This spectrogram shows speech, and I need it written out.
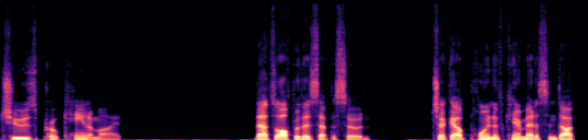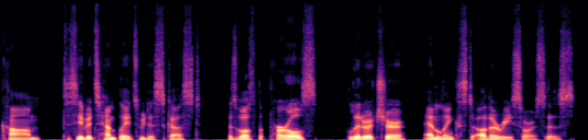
choose procainamide. That's all for this episode. Check out pointofcaremedicine.com to see the templates we discussed, as well as the pearls, literature, and links to other resources.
